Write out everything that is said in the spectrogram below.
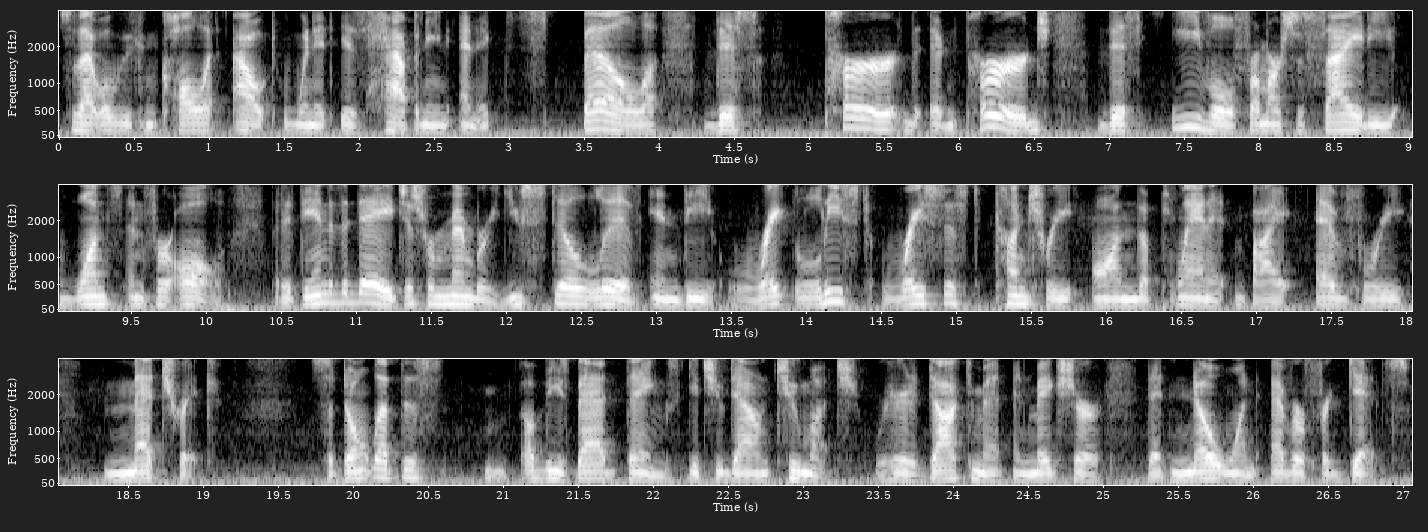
so that way we can call it out when it is happening and expel this pur and purge this evil from our society once and for all. But at the end of the day, just remember you still live in the ra- least racist country on the planet by every metric. So don't let this of these bad things get you down too much. We're here to document and make sure that no one ever forgets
